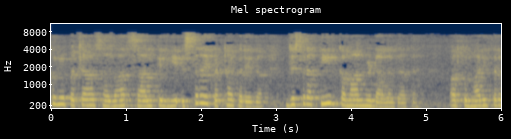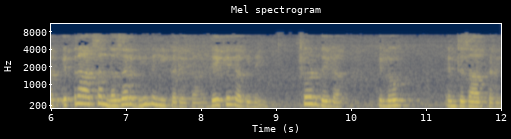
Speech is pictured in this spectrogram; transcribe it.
تمہیں پچاس ہزار سال کے لیے اس طرح اکٹھا کرے گا، جس طرح تیر کمان میں ڈالا جاتا ہے۔ اور تمہاری طرف اتنا عرصہ نظر بھی نہیں کرے گا، دیکھے گا بھی نہیں، چھوڑ دے گا کہ لوگ انتظار کریں۔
